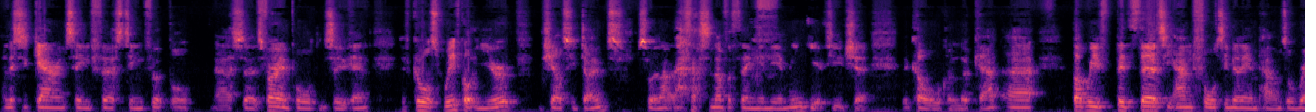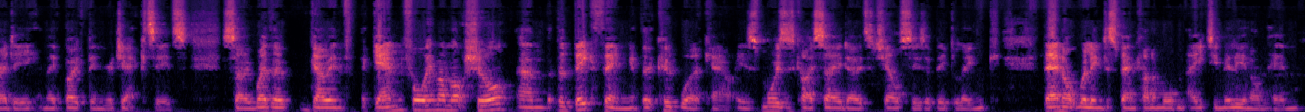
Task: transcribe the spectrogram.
unless he's guaranteed first team football. Uh, so it's very important to him. Of course, we've got Europe, Chelsea don't. So that, that's another thing in the immediate future that Cole can look at. Uh, but we've bid 30 and 40 million pounds already, and they've both been rejected. So whether going again for him, I'm not sure. Um, but the big thing that could work out is Moises Caicedo to Chelsea is a big link. They're not willing to spend kind of more than 80 million on him.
